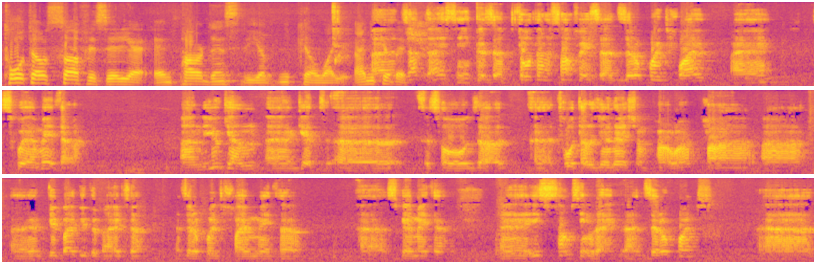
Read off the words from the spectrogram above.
total surface area and power density of nickel wire. Uh, nickel uh, that I think the total surface at 0.5 uh, square meter, and you can uh, get uh, so the uh, total generation power per divided by the 0.5 meter uh, square meter is something like uh, 0. Point, uh,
